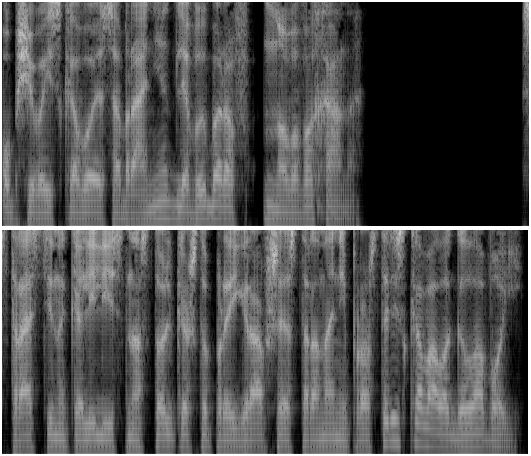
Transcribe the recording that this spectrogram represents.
общевойсковое собрание для выборов нового хана. Страсти накалились настолько, что проигравшая сторона не просто рисковала головой,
